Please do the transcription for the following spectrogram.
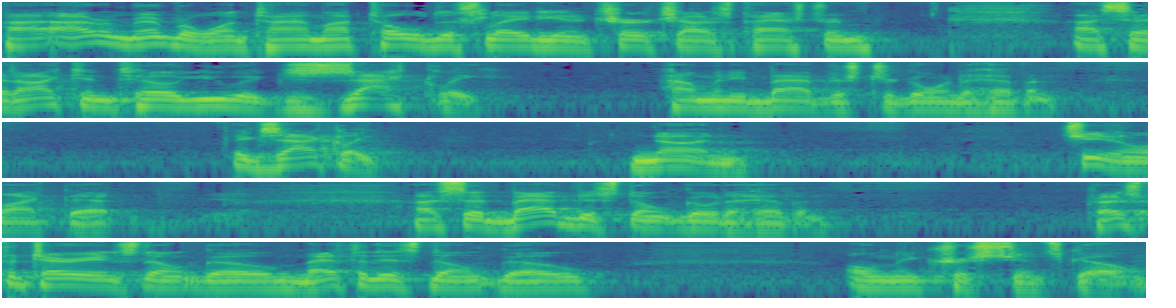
I, I remember one time I told this lady in a church I was pastoring, I said, I can tell you exactly how many Baptists are going to heaven. Exactly. None. She didn't like that. I said, Baptists don't go to heaven. Presbyterians don't go. Methodists don't go. Only Christians go.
